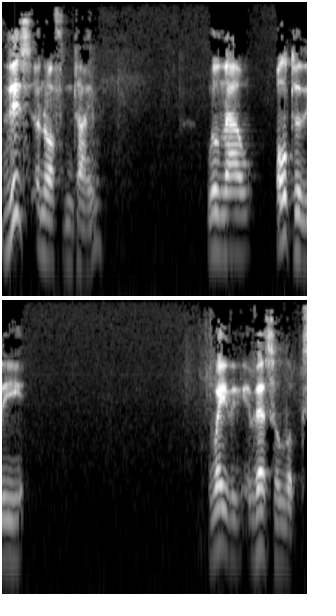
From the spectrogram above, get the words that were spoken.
This, an often time, will now alter the way the vessel looks,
